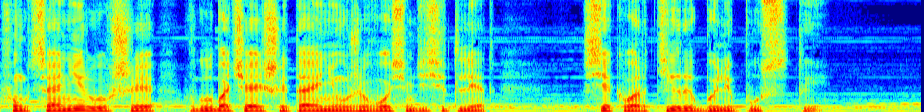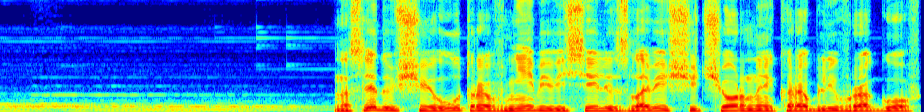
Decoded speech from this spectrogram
функционировавшие в глубочайшей тайне уже 80 лет. Все квартиры были пусты. На следующее утро в небе висели зловещие черные корабли врагов,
